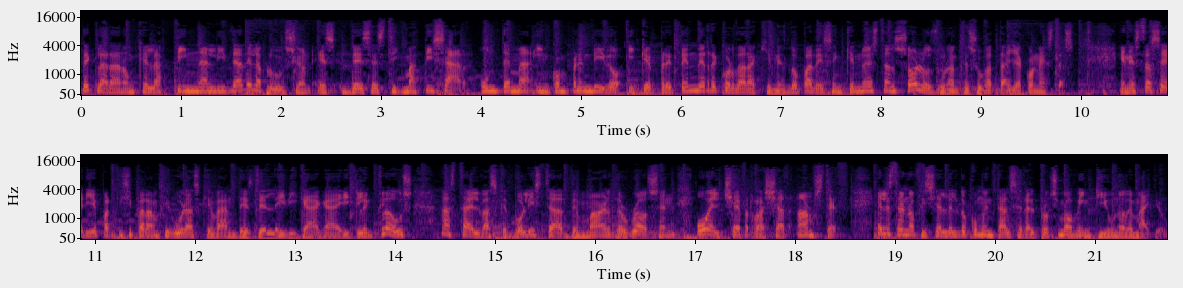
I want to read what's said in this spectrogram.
declararon que la finalidad de la producción es desestigmatizar un tema incomprendido y que pretende recordar a quienes lo padecen que no están solos durante su batalla con estas. En esta serie participarán figuras que van desde Lady Gaga y Glenn Close hasta el basquetbolista de Mar de Rosen o el chef Rashad Armstead. El estreno oficial del documental será el próximo 21 de mayo.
